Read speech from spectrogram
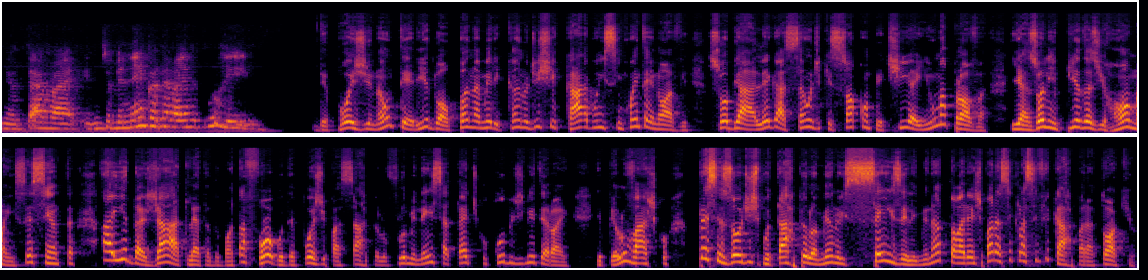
eu estava, não sabia nem que eu estava indo para o Rio. Depois de não ter ido ao Pan-Americano de Chicago em 59, sob a alegação de que só competia em uma prova, e as Olimpíadas de Roma em 60, a ida já atleta do Botafogo, depois de passar pelo Fluminense Atlético Clube de Niterói e pelo Vasco, precisou disputar pelo menos seis eliminatórias para se classificar para Tóquio.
